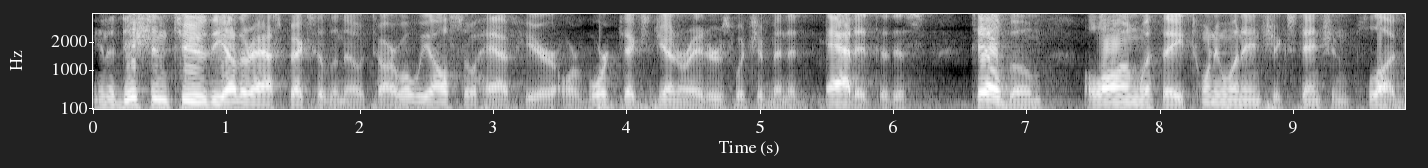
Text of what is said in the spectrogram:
In addition to the other aspects of the NOTAR, what we also have here are vortex generators which have been added to this tail boom along with a 21-inch extension plug.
